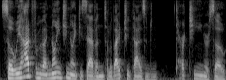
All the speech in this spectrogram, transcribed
So we had from about 1997 till about 2000 13 or so,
